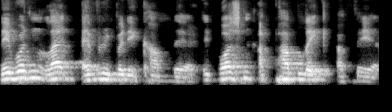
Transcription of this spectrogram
They wouldn't let everybody come there. It wasn't a public affair.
